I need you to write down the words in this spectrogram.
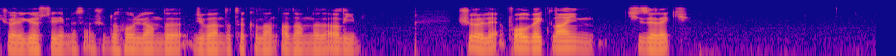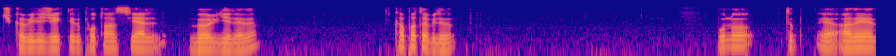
Şöyle göstereyim mesela şurada Hollanda civarında takılan adamları alayım. Şöyle fallback line çizerek çıkabilecekleri potansiyel bölgeleri kapatabilirim. Bunu tıp, e, araya,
